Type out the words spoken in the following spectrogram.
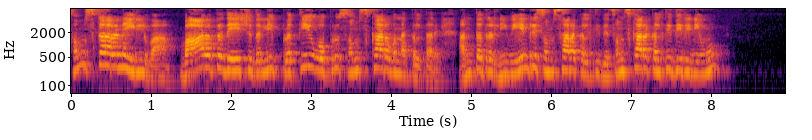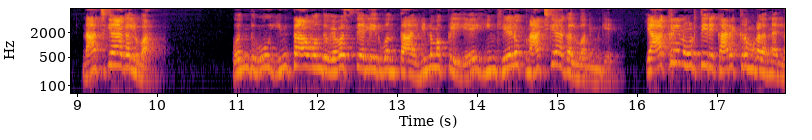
ಸಂಸ್ಕಾರನೇ ಇಲ್ವಾ? ಭಾರತ ದೇಶದಲ್ಲಿ ಪ್ರತಿಯೊಬ್ರು ಸಂಸ್ಕಾರವನ್ನ ಕಲ್ತಾರೆ. ಅಂತದ್ರಲ್ಲಿ ನೀವೇನ್ರಿ ಸಂಸ್ಕಾರ ಕಲ್ತಿದ್ದೆ? ಸಂಸ್ಕಾರ ಕಲ್ತಿದ್ದೀರಿ ನೀವು? ನಾಚಿಕೆ ಆಗಲ್ವಾ? ಒಂದು ಇಂಥ ಒಂದು ವ್ಯವಸ್ಥೆಯಲ್ಲಿ ಇರುವಂತಹ ಹೆಣ್ಮಕ್ಳಿಗೆ ಹಿಂಗ್ ಹೇಳೋಕ್ ನಾಚಿಕೆ ಆಗಲ್ವಾ ನಿಮಗೆ? ಯಾಕ್ರಿ ನೋಡ್ತೀರಿ ಕಾರ್ಯಕ್ರಮಗಳನ್ನೆಲ್ಲ?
